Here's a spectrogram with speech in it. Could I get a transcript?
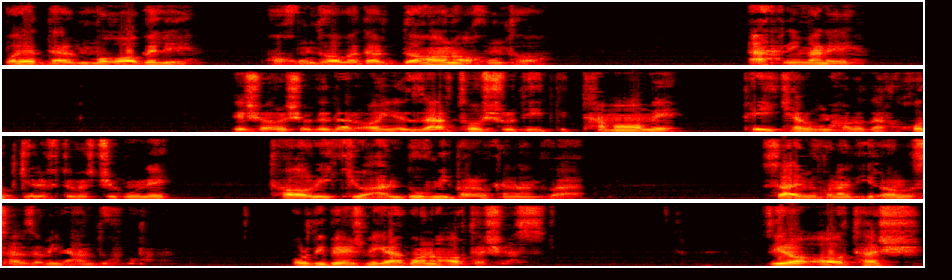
باید در مقابل آخوندها و در دهان آخوندها اهریمن اشاره شده در آین زرتوش رو دید که تمام پیکر اونها رو در خود گرفته و چگونه تاریکی و اندوه میپراکنند و سعی می‌کنند ایران رو سرزمین اندوه بکنند. اردیبهشت نگهبان آتش است. زیرا آتش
